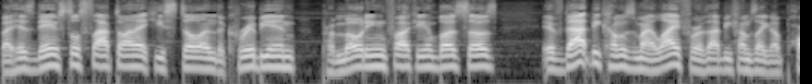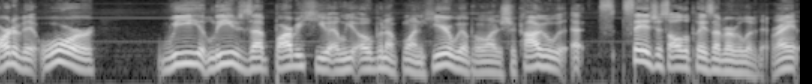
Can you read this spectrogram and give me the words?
But his name's still slapped on it. He's still in the Caribbean promoting fucking Bludso's. If that becomes my life, or if that becomes like a part of it, or we leave Zef Barbecue and we open up one here, we open one in Chicago. uh, Say it's just all the places I've ever lived in, right?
